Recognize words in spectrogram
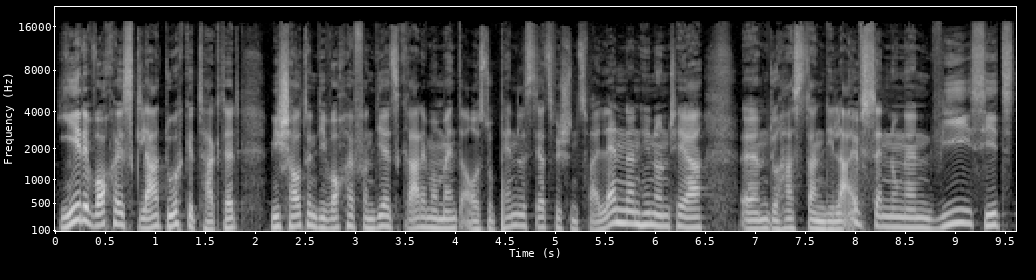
Jede Woche ist klar durchgetaktet. Wie schaut denn die Woche von dir jetzt gerade im Moment aus? Du pendelst ja zwischen zwei Ländern hin und her. Ähm, du hast dann die Live-Sendungen. Wie sieht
